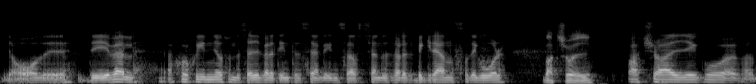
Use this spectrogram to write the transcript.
ja, det, det är väl Jorginho som du säger, väldigt intressant insats. Kändes väldigt begränsad igår. Batshuayi. Batshuayi går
